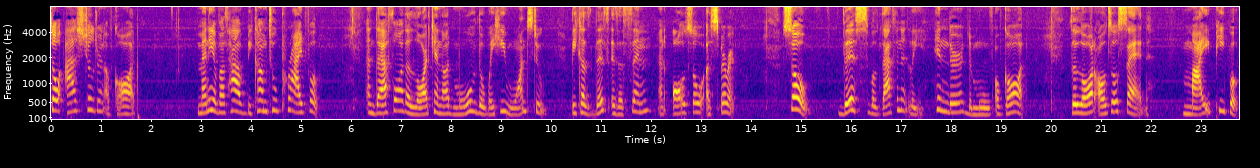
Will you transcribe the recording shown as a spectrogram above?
So, as children of God, many of us have become too prideful, and therefore the Lord cannot move the way He wants to, because this is a sin and also a spirit. So, this will definitely hinder the move of God. The Lord also said, My people.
